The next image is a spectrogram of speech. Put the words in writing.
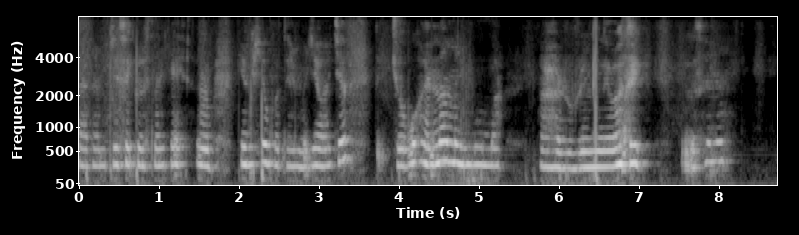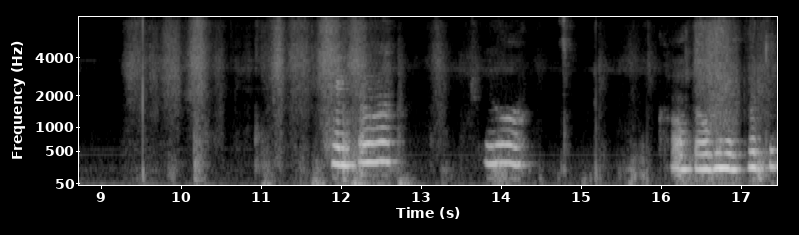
સીતારામ જય શ્રી કૃષ્ણ જય શ્રી કેમ છે બધા મજા છે તો જોવું હે ના મને મમ્મા હારું રીંગ લેવા ગઈ એવું છે ને હેલો જો ખબર પડતી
